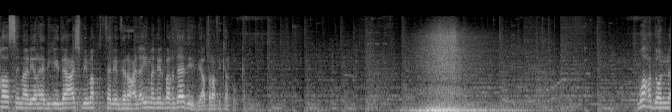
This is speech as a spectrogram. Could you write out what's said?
قاصمة لإرهابي داعش بمقتل الذراع الأيمن للبغدادي بأطراف كركوك. وعد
